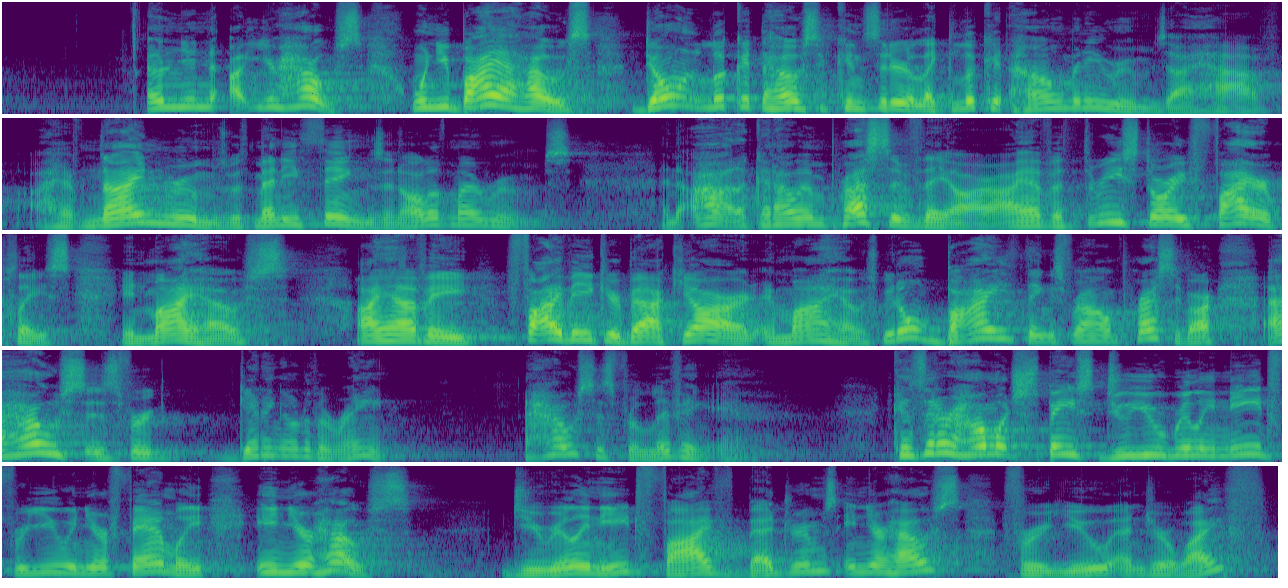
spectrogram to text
And in uh, your house, when you buy a house, don't look at the house and consider, like, look at how many rooms I have. I have nine rooms with many things in all of my rooms. And ah, look at how impressive they are. I have a three story fireplace in my house. I have a five acre backyard in my house. We don't buy things for how impressive are. A house is for getting out of the rain. A house is for living in. Consider how much space do you really need for you and your family in your house? Do you really need five bedrooms in your house for you and your wife?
